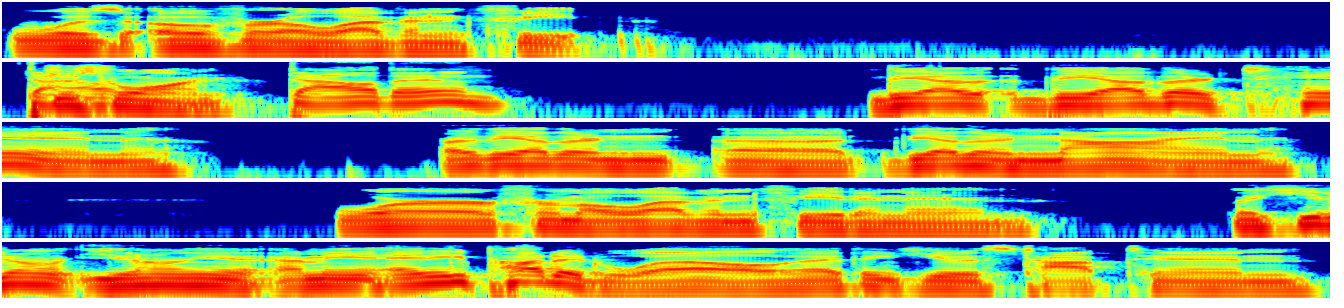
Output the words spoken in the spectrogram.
was over 11 feet. Just one. dialed in The other, the other 10 or the other, uh, the other nine were from 11 feet and in. Like you don't, you don't even, I mean, and he putted well. I think he was top 10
